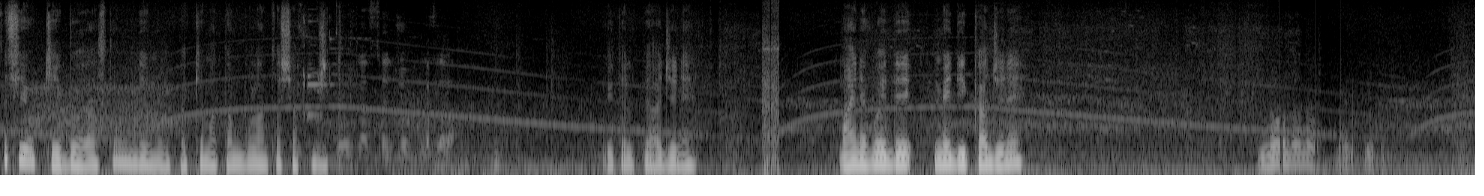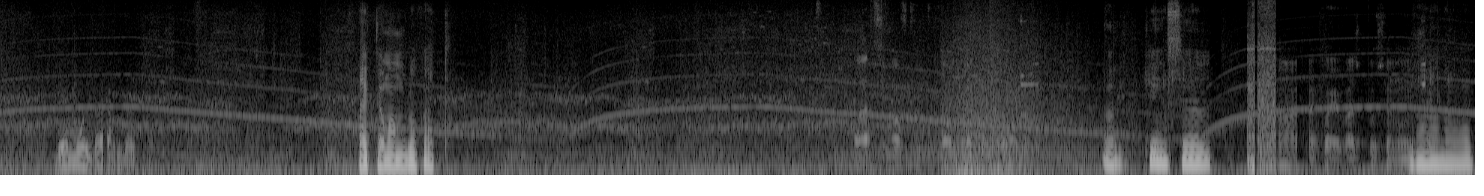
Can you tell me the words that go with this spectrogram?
Să fie ok, bă, asta unde e mă? A chemat ambulanța și a fugit. Uite-l pe AGN. Mai ai nevoie de medic AGN? Nu, nu, nu, mersi. De mult am dat. Stai că m-am blocat. Dați-vă câteva Uh, Cancel. Ah, acolo v-ați pus în 9, 11. 9, 8.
